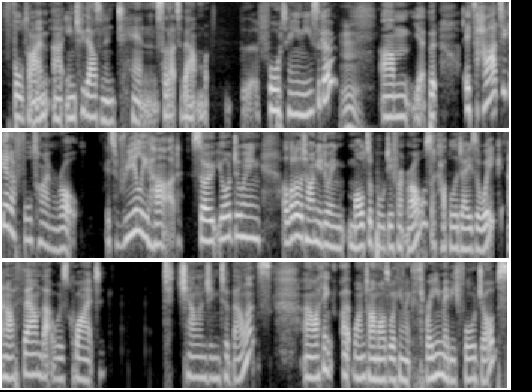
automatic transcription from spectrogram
full time uh, in 2010. So that's about what, uh, 14 years ago. Mm. Um, yeah, but it's hard to get a full time role. It's really hard. So you're doing a lot of the time you're doing multiple different roles a couple of days a week, and I found that was quite t- challenging to balance. Uh, I think at one time I was working like three, maybe four jobs.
